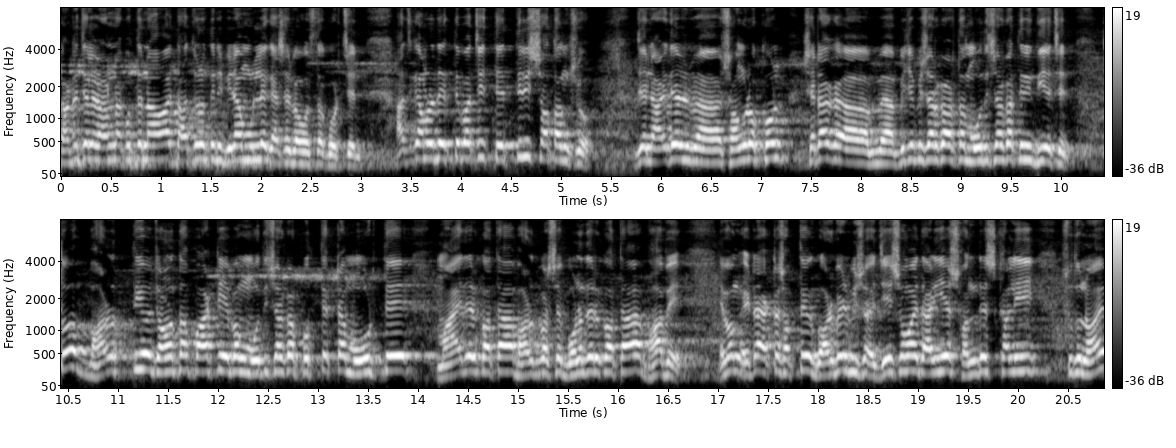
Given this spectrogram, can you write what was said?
কাঠের জালে রান্না করতে না হয়, তার জন্য তিনি বিনামূল্যে গ্যাসের ব্যবস্থা করছেন। আজকে আমরা দেখতে পাচ্ছি তেত্রিশ শতাংশ যে নারীদের সংরক্ষণ, সেটা বিজেপি সরকার অর্থাৎ মোদী সরকার তিনি দিয়েছেন। তো ভারতীয় জনতা পার্টি এবং মোদী সরকার প্রত্যেকটা মুহূর্তে মায়েদের কথা, ভারতবর্ষের বোনেদের কথা ভাবে। এবং এটা একটা সবথেকে গর্বের বিষয়, যে সময় দাঁড়িয়ে সন্দেশখালী শুধু নয়,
